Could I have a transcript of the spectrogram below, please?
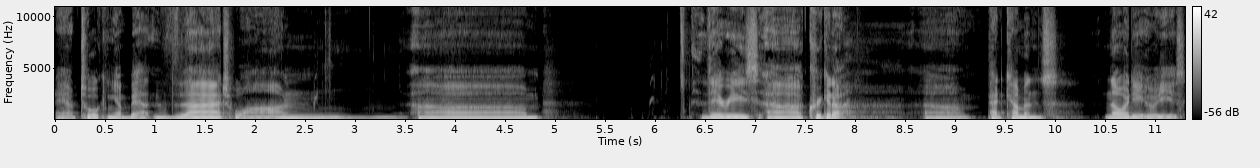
Now, talking about that one, um, there is a cricketer, uh, Pat Cummins. No idea who he is.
